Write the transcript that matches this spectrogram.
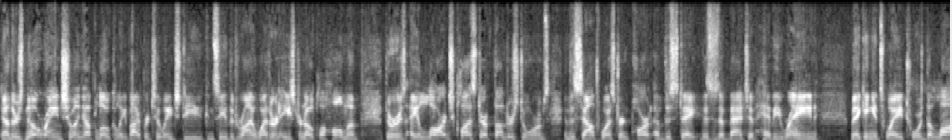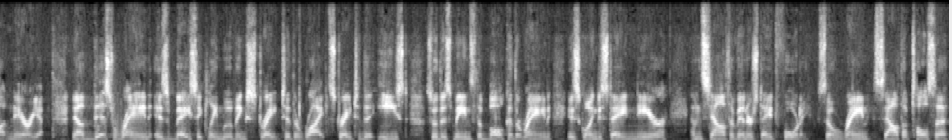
Now, there's no rain showing up locally. Viper 2 HD, you can see the dry weather in eastern Oklahoma. There is a large cluster of thunderstorms in the southwestern part of the state. This is a batch of heavy rain making its way toward the Lawton area. Now, this rain is basically moving straight to the right, straight to the east. So this means the bulk of the rain is going to stay near and south of Interstate 40. So rain south of Tulsa,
